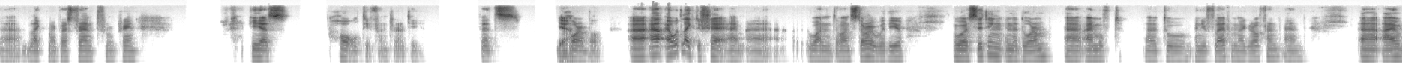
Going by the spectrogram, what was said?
uh, like my best friend from Ukraine. He has whole different reality. That's yeah. horrible. Uh, I, I, would like to share um, uh, one one story with you. We were sitting in a dorm. Uh, I moved uh, to a new flat with my girlfriend, and uh, I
